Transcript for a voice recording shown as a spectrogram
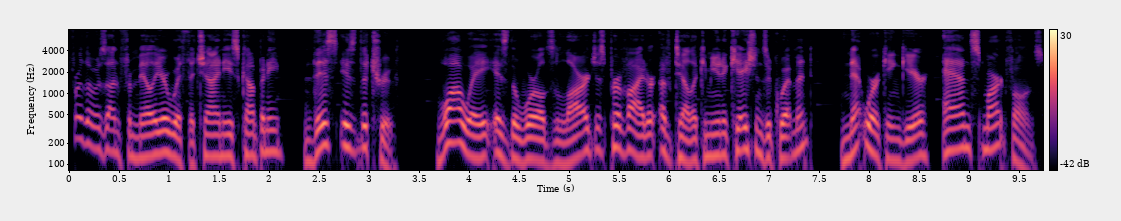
For those unfamiliar with the Chinese company, this is the truth. Huawei is the world's largest provider of telecommunications equipment, networking gear, and smartphones.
